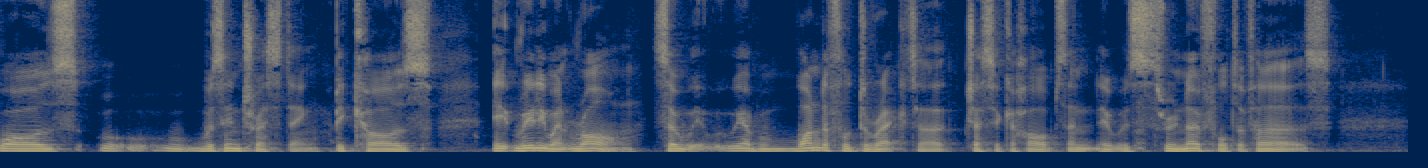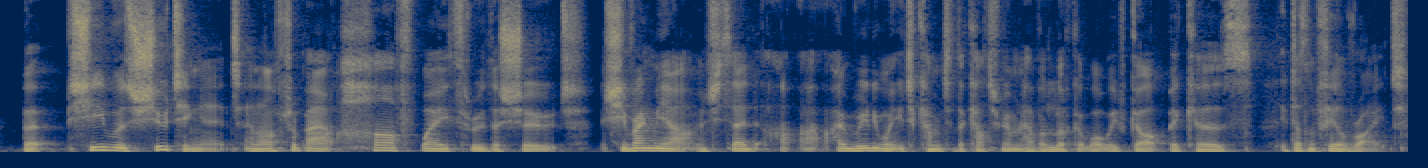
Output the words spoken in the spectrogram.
was was interesting because it really went wrong. So we, we have a wonderful director, Jessica Hobbs, and it was through no fault of hers. But she was shooting it, and after about halfway through the shoot, she rang me up and she said, I, I really want you to come to the cutting room and have a look at what we've got because it doesn't feel right.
